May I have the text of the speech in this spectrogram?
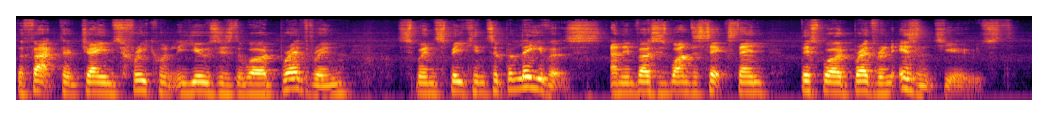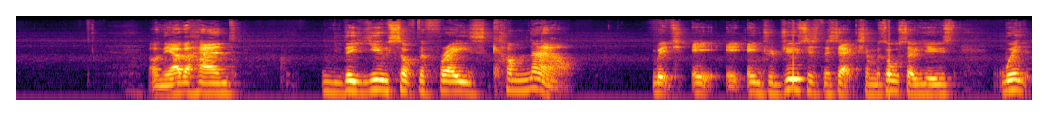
the fact that James frequently uses the word brethren when speaking to believers and in verses 1 to 6, then this word brethren isn't used. On the other hand, the use of the phrase come now, which it, it introduces the section, was also used with,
